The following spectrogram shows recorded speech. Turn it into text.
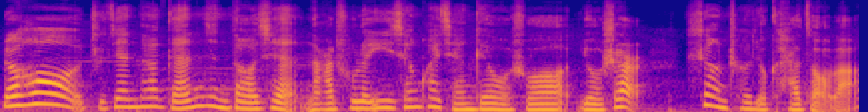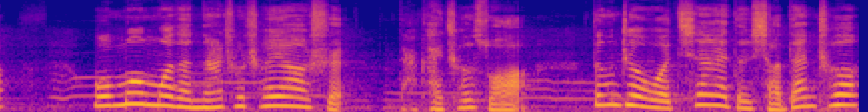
然后只见他赶紧道歉，拿出了一千块钱给我，说有事儿，上车就开走了。我默默地拿出车钥匙，打开车锁，蹬着我亲爱的小单车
